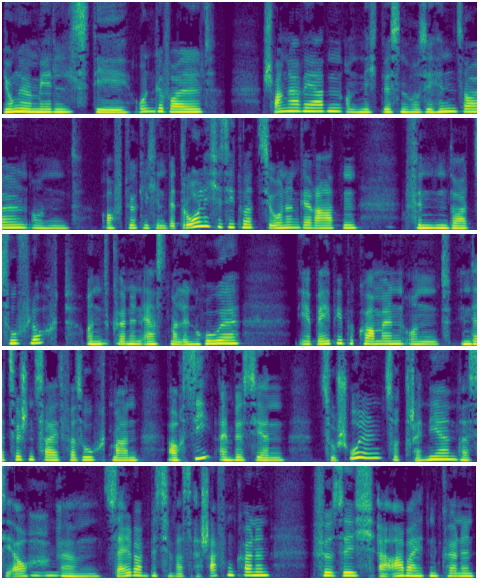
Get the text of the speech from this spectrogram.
junge Mädels, die ungewollt schwanger werden und nicht wissen, wo sie hin sollen und oft wirklich in bedrohliche Situationen geraten, finden dort Zuflucht und können erstmal in Ruhe ihr Baby bekommen und in der Zwischenzeit versucht man auch sie ein bisschen zu schulen, zu trainieren, dass sie auch ähm, selber ein bisschen was erschaffen können für sich, erarbeiten können.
